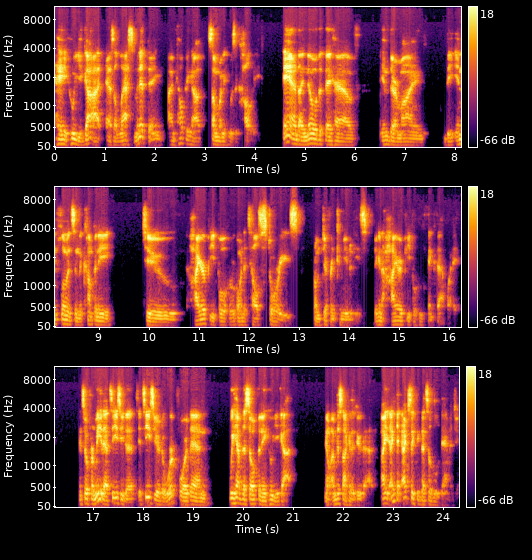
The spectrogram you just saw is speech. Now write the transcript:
hey, who you got as a last minute thing. I'm helping out somebody who was a colleague. And I know that they have in their mind the influence in the company to hire people who are going to tell stories from different communities. They're going to hire people who think that way. And so for me, that's easy to, it's easier to work for than we have this opening, who you got? No, I'm just not going to do that. I, I actually think that's a little damaging.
